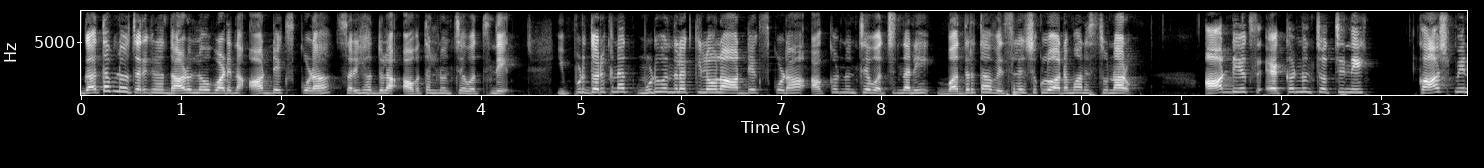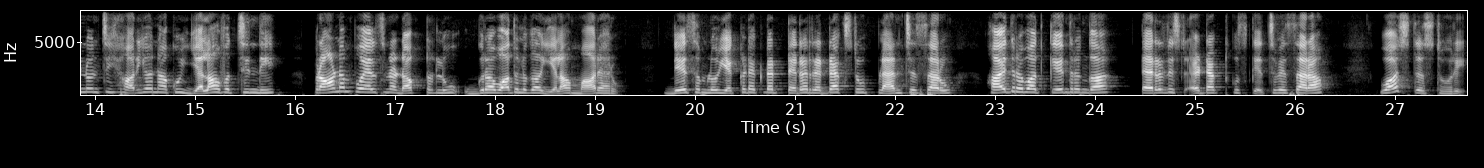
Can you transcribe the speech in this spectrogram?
గతంలో జరిగిన దాడుల్లో వాడిన ఆర్డీఎక్స్ కూడా సరిహద్దుల అవతల నుంచే వచ్చింది. ఇప్పుడు దొరికిన మూడు వందల కిలోల ఆర్డిఎక్స్ కూడా అక్కడి నుంచే వచ్చిందని భద్రతా విశ్లేషకులు అనుమానిస్తున్నారు. ఆర్డిఎక్స్ ఎక్కడి నుంచి వచ్చింది? కాశ్మీర్ నుంచి హర్యానాకు ఎలా వచ్చింది? ప్రాణం పోయాల్సిన డాక్టర్లు ఉగ్రవాదులుగా ఎలా మారారు? దేశంలో ఎక్కడెక్కడ టెర్రర్ అటాక్స్ను ప్లాన్ చేశారు? హైదరాబాద్ కేంద్రంగా టెర్రరిస్ట్ అటాక్కు స్కెచ్ వేశారా? Watch the story.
